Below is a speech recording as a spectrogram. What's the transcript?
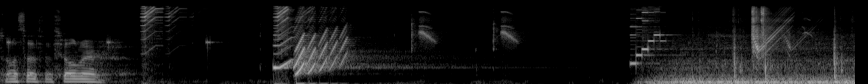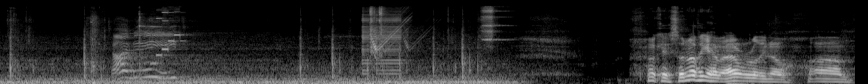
Alright, so what's this the shoulder? Time to eat. Okay, so nothing happened. I don't really know. Um,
